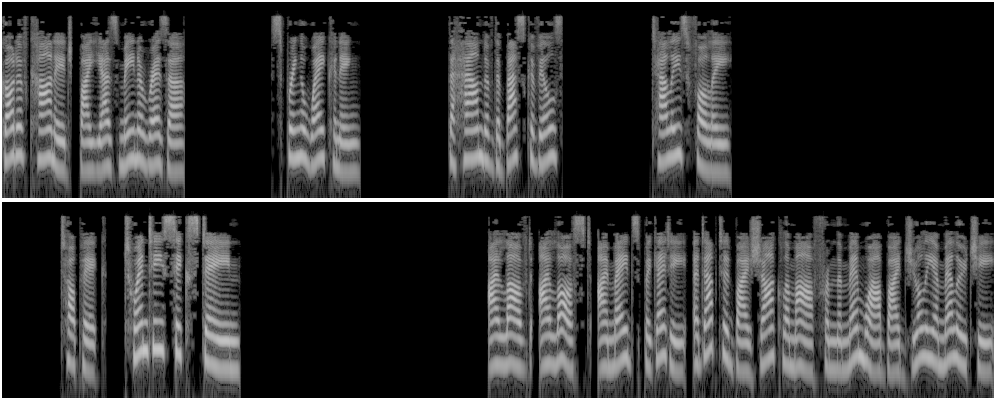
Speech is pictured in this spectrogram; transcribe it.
God of Carnage, by Yasmina Reza. Spring Awakening. The Hound of the Baskervilles Tally's Folly. Topic 2016 I Loved, I Lost, I Made Spaghetti, adapted by Jacques Lamarre from the memoir by Giulia Melucci.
